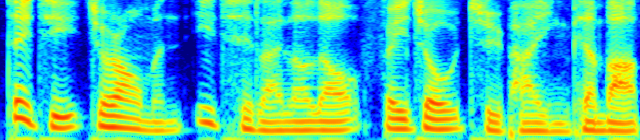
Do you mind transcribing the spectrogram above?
这集就让我们一起来聊聊非洲举牌影片吧。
